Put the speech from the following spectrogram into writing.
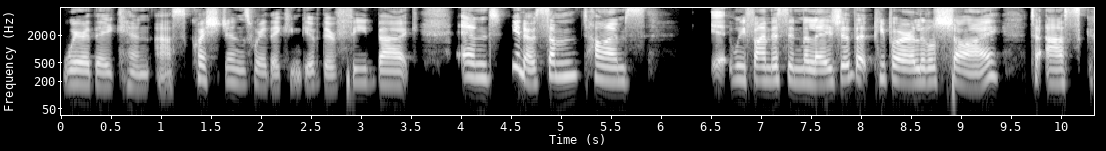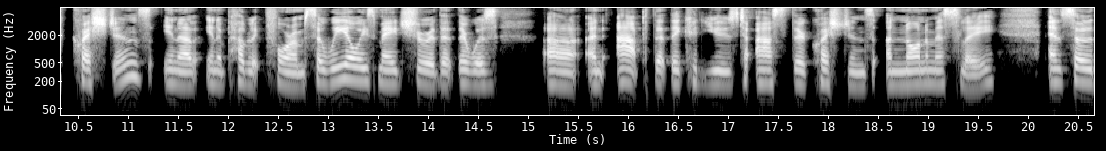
where they can ask questions, where they can give their feedback. And, you know, sometimes we find this in Malaysia that people are a little shy to ask questions in a in a public forum. So we always made sure that there was uh, an app that they could use to ask their questions anonymously, and so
